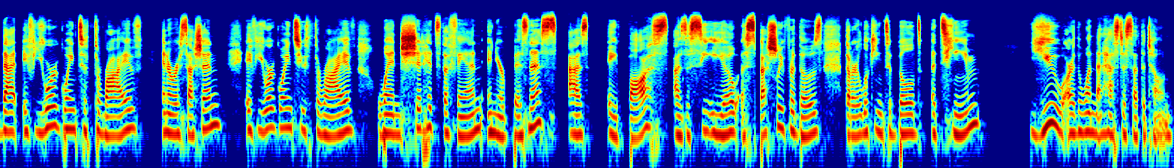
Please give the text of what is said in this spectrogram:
that if you're going to thrive in a recession, if you're going to thrive when shit hits the fan in your business as a boss, as a CEO, especially for those that are looking to build a team, you are the one that has to set the tone.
